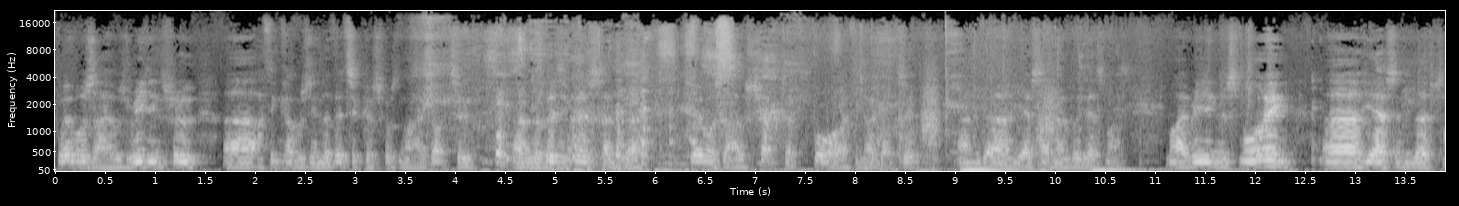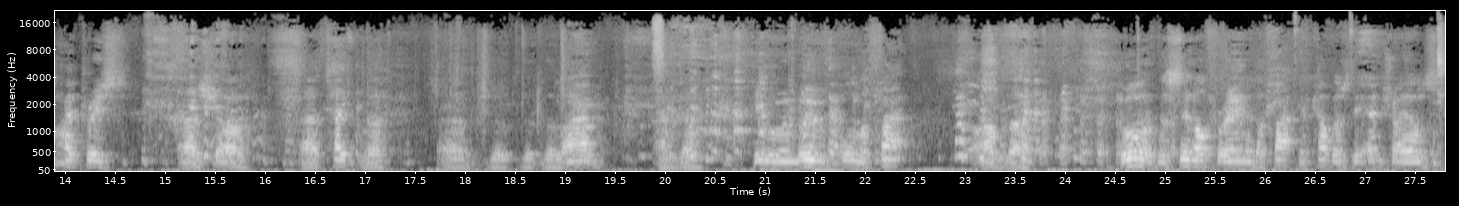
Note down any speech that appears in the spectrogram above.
where was I? I was reading through, uh, I think I was in Leviticus, wasn't I? I got to uh, Leviticus and uh, where was I? I was chapter 4, I think I got to. And uh, yes, I remember, yes, my, my reading this morning. Uh, yes, and the high priest uh, shall take the, the, the, the lamb and uh, he will remove all the fat of the bull of the sin offering and the fat that covers the entrails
